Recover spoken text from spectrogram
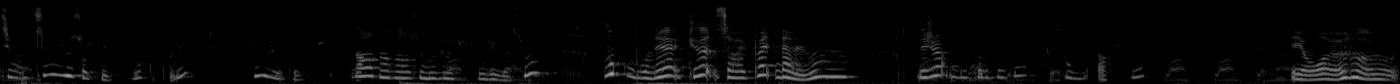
Si vous, si vous jouez sur Switch, vous comprenez? Si vous jouez pas sur Switch. Non, non, non, si vous jouez sur toutes les versions, vous comprenez que ça va pas être la même. hein. Déjà, le bloc de terre ressemble à rien. Et en vrai,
